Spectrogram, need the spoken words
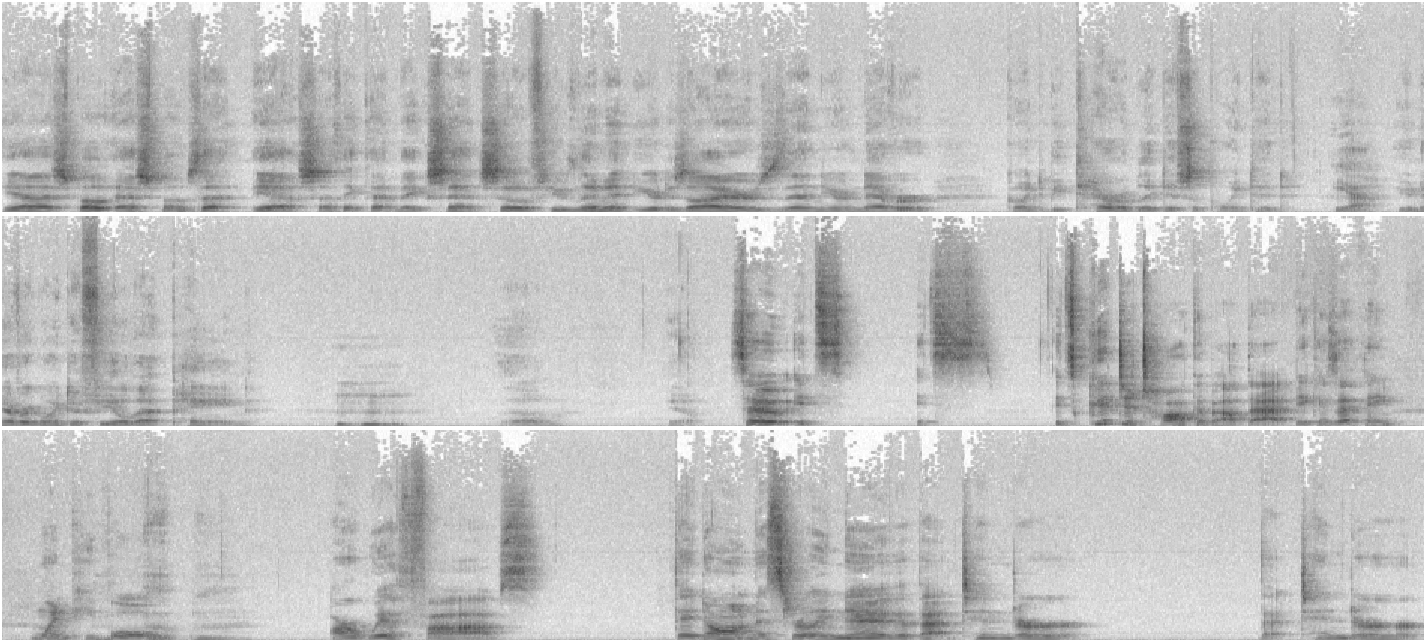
Yeah, I suppose I suppose that yes, I think that makes sense. So if you limit your desires, then you're never going to be terribly disappointed. Yeah. You're never going to feel that pain. Mm-hmm. Um, yeah. So it's it's it's good to talk about that because I think when people are with fives, they don't necessarily know that that tender, that tender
